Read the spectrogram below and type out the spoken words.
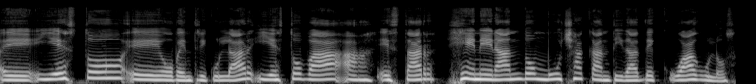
Eh, y esto o ventricular y esto va a estar generando mucha cantidad de coágulos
